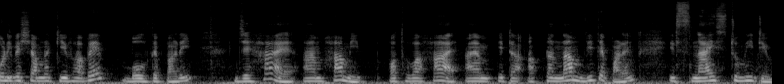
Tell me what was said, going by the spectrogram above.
পরিবেশে আমরা কীভাবে বলতে পারি যে হাই আই এম হামিদ অথবা, হাই, আই এম এটা আপনার নাম দিতে পারেন। It's nice to meet you.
